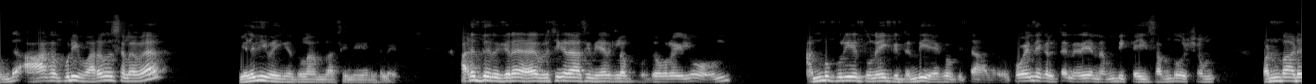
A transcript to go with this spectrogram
உண்டு. ஆகக்கூடிய வரவு செலவை எழுதி வைங்க துலாம் ராசி நேயர்களே. அடுத்து இருக்கிற விருச்சிகராசி நேர்களை பொறுத்தவரையிலும் அன்புக்குரிய துணை கிட்ட ஏகோபித்த ஆதரவு. குழந்தைகள்கிட்ட நிறைய நம்பிக்கை சந்தோஷம் பண்பாடு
